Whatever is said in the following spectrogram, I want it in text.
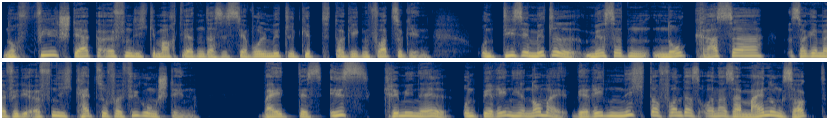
noch viel stärker öffentlich gemacht werden, dass es sehr wohl Mittel gibt, dagegen vorzugehen. Und diese Mittel müssen noch krasser, sage ich mal, für die Öffentlichkeit zur Verfügung stehen. Weil das ist kriminell. Und wir reden hier nochmal, wir reden nicht davon, dass einer seine Meinung sagt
